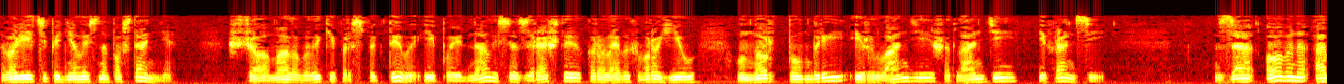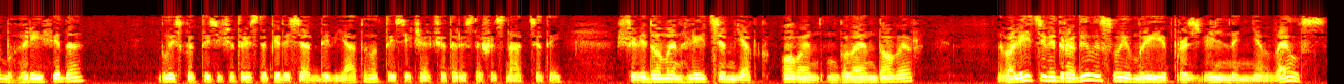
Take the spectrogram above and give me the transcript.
валійці піднялись на повстання що мало великі перспективи і поєдналися з рештою королевих ворогів у Нортумбрії, Ірландії, Шотландії і Франції. За Овена ап Гріфіда близько 1359-1416, що відомий англійцям як Овен Глендовер, валійці відродили свою мрію про звільнення Велс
